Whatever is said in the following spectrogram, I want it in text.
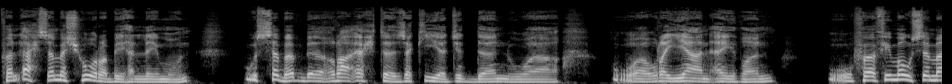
فالاحسا مشهورة بها الليمون والسبب رائحته زكيه جدا و... وريان أيضا. ففي موسمه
